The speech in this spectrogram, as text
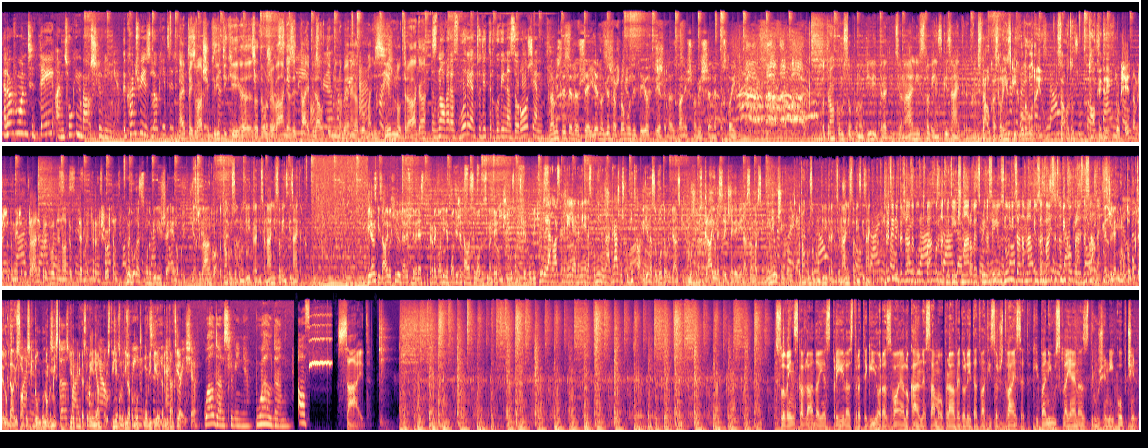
Hello everyone, today I'm talking about Slovenia. The country is located Najprej k vaši kritiki eh, zadolževanja. Zdaj, ta je bila v tem ni nobenega dvoma izjemno draga. Znova razburjen tudi trgovina z orožjem. Zamislite, da se jednog jutra probudite i otkrijete da zvanično više ne postoji. Otrokom so ponudili tradicionalni slovenski zajtrk. Stavka slovenskih vodovodarjev. Za otroke gre. Rok 6 namreč nadomešča dotrajane proizvodne enote v termoelektrarni Šoštan. Med vodah smo dobili še eno politično stranko. Otrokom so ponudili tradicionalni slovenski zajtrk. Piranski zaliv od 1991. godine podiže talase v odnosima dve bivše Jugoslavijske republike. 2. januarska nedelja je namenjena spominu na Dražgoško bitko. Meglena sobota v Ljubljanskih mužah, kraju nesrečnega imena za Mrsik, ni učinkovito. Otrokom so ponudili tradicionalni slovenski zajtrk. Predsednik države Borut Pahor na kmetiji Čmarovec pri naselju Znojnica namlatil za 20 kubikov prazne slame. Med zaželjenim molotov koktejlom dali v Sokolski dom v Novem mestu. Je Republika Slovenija Palestini ponudila pomoč v obliki rehabilitacije. Well done, Slovenia. Well done. Side. Slovenska vlada je sprejela strategijo razvoja lokalne samouprave do leta 2020, ki pa ni usklajena z združenji občin.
